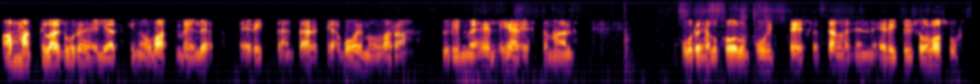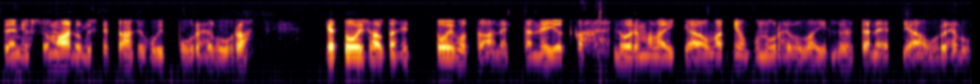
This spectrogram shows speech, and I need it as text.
ammattilaisurheilijatkin ovat meille erittäin tärkeä voimavara. Pyrimme heille järjestämään urheilukoulun puitteissa tällaisen erityisolosuhteen, jossa mahdollistetaan se huippuurheiluura. Ja toisaalta sitten toivotaan, että ne, jotka nuoremmalla ikää ovat jonkun urheilulajin löytäneet ja urheilu,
